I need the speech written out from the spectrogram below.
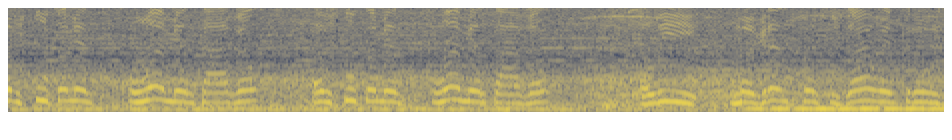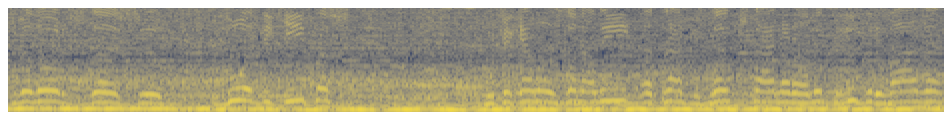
absolutamente lamentável, absolutamente lamentável ali uma grande confusão entre os jogadores das eh, duas equipas, porque aquela zona ali atrás dos bancos está normalmente reservada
